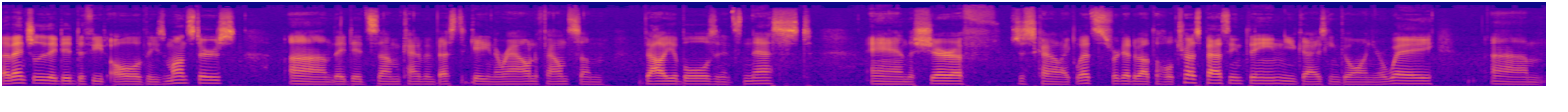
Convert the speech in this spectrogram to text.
Eventually, they did defeat all of these monsters. Um, they did some kind of investigating around, found some valuables in its nest, and the sheriff just kind of like, let's forget about the whole trespassing thing. You guys can go on your way. Um,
